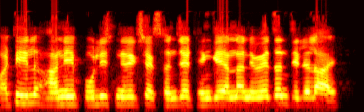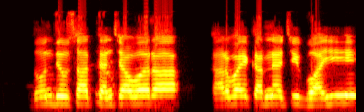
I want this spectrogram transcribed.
पाटील आणि पोलीस निरीक्षक संजय ठेंगे यांना निवेदन दिलेलं आहे. दोन दिवसात त्यांच्यावर कारवाई करण्याची ग्वाही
